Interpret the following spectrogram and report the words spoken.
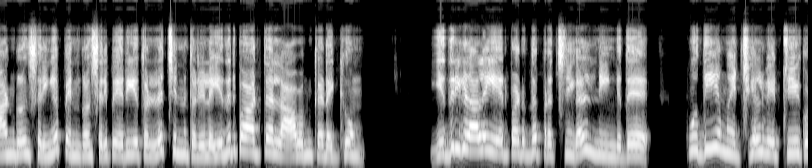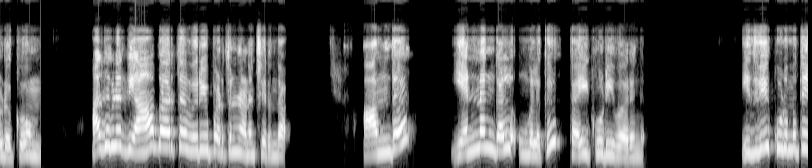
ஆண்களும் சரிங்க பெண்களும் சரி பெரிய தொழில சின்ன தொழில எதிர்பார்த்த லாபம் கிடைக்கும். எதிரிகளால ஏற்படுத்த பிரச்சனைகள் நீங்குது. புதிய முயற்சிகள் வெற்றியை கொடுக்கும். அதுல வியாபாரத்தை விரிவுபடுத்தணும்னு நினைச்சிருந்தா. அந்த எண்ணங்கள் உங்களுக்கு கைகூடி வருங்க. இதுவே குடும்பத்தை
